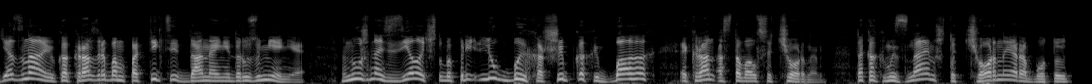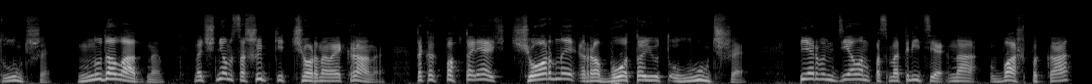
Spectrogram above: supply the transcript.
Я знаю, как разрабам пофиксить данное недоразумение. Нужно сделать, чтобы при любых ошибках и багах экран оставался черным, так как мы знаем, что черные работают лучше. Ну да ладно, начнем с ошибки черного экрана, так как, повторяюсь, черные работают лучше. Первым делом посмотрите на ваш ПК,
